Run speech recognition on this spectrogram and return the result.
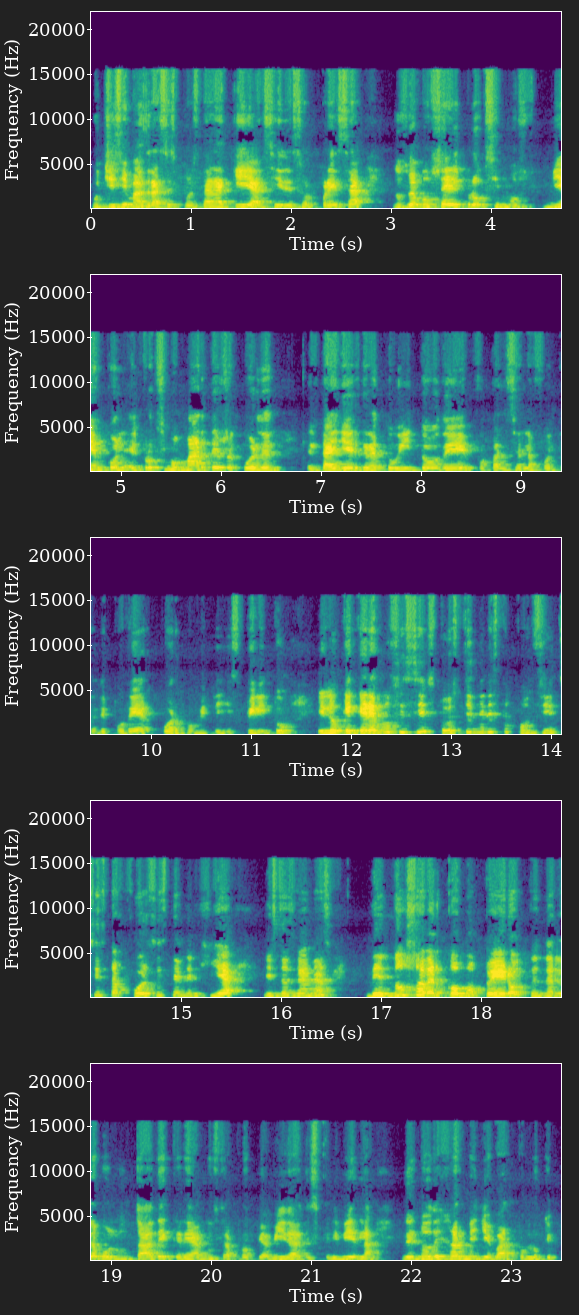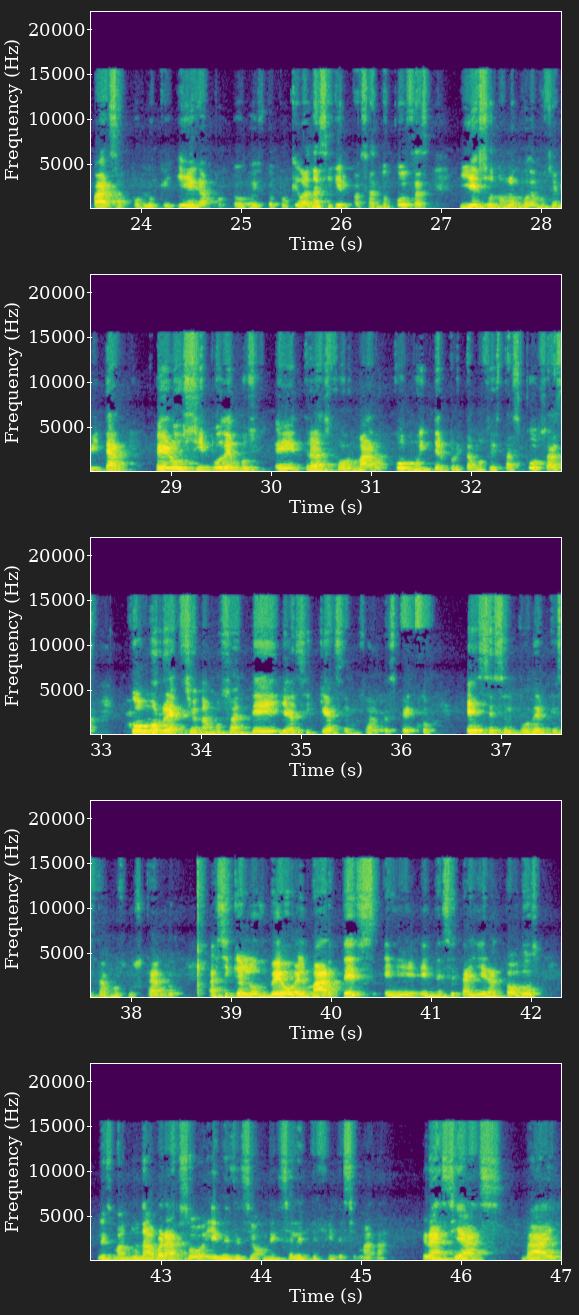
Muchísimas gracias por estar aquí así de sorpresa. Nos vemos el próximo miércoles, el próximo martes, recuerden el taller gratuito de fortalecer la fuente de poder, cuerpo, mente y espíritu. Y lo que queremos es esto, es tener esta conciencia, esta fuerza, esta energía y estas ganas de no saber cómo, pero tener la voluntad de crear nuestra propia vida, de escribirla, de no dejarme llevar por lo que pasa, por lo que llega, por todo esto, porque van a seguir pasando cosas y eso no lo podemos evitar, pero sí podemos eh, transformar cómo interpretamos estas cosas, cómo reaccionamos ante ellas y qué hacemos al respecto. Ese es el poder que estamos buscando. Así que los veo el martes eh, en ese taller a todos. Les mando un abrazo y les deseo un excelente fin de semana. Gracias. Bye.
